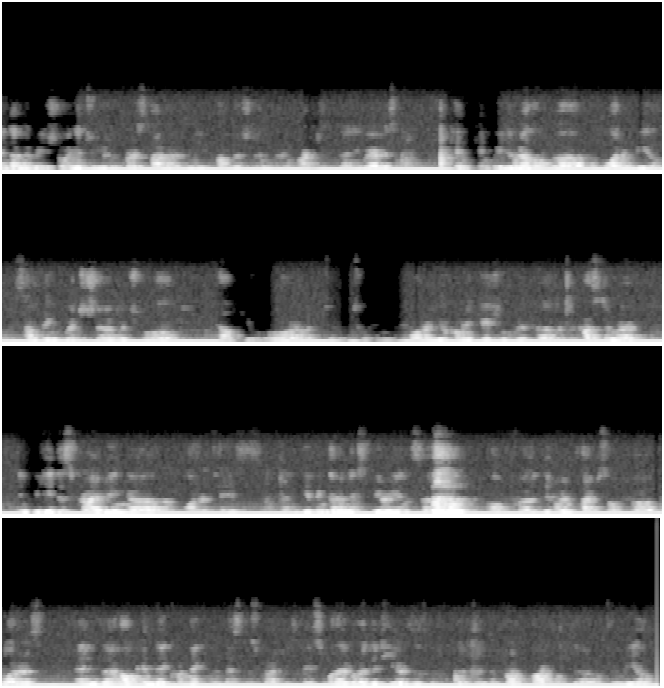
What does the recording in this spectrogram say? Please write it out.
and I'm really showing it to you the first time I really published and, marketed it anywhere. Is can can we develop a, a water wheel, something which uh, which will help you or to, to in, in order your communication with uh, with the customer in really describing uh, water tastes and then giving them an experience uh, of uh, different types of uh, waters and how can they connect and best describe this taste. So what I, what I did here is the, the, the front part of the, of the reel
